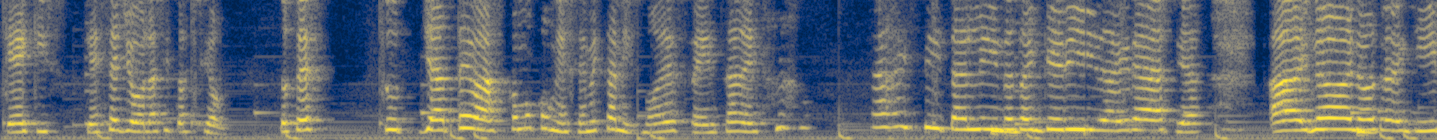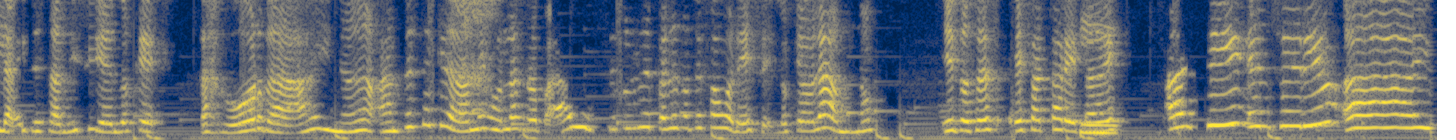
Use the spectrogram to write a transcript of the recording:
que X, qué sé yo, la situación. Entonces, tú ya te vas como con ese mecanismo de defensa de, ay, sí, tan linda, tan querida, gracias. Ay, no, no, tranquila. Y te están diciendo que estás gorda, ay, no, antes te quedaba mejor la ropa, ay, este color de pelo no te favorece, lo que hablábamos, ¿no? Y entonces esa careta de, ay, sí, ¿en serio? Ay,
